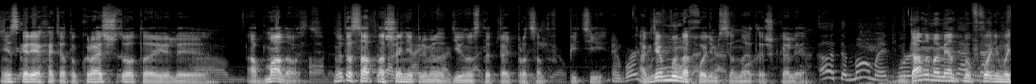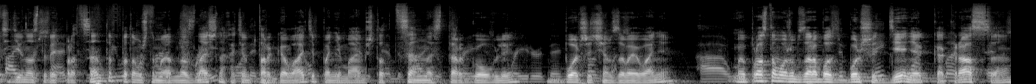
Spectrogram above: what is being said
они скорее хотят украсть что-то или обманывать. Но это соотношение примерно 95% к 5. А где мы находимся на этой шкале? В данный момент мы входим в эти 95%, потому что мы однозначно хотим торговать и понимаем, что ценность торговли больше, чем завоевание. Мы просто можем заработать больше денег, как раса,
